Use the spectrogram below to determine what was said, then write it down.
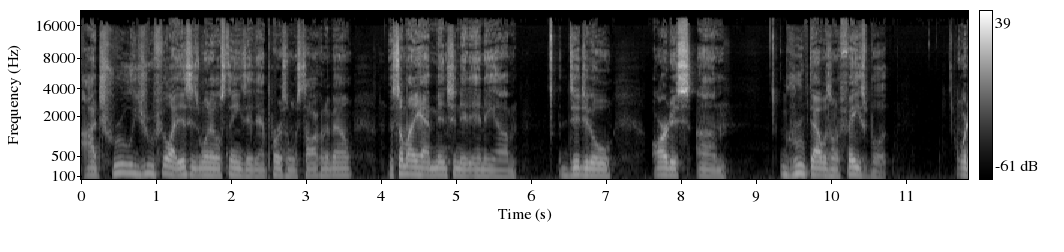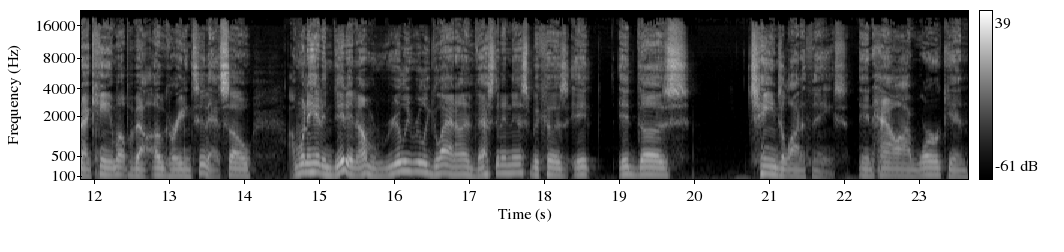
I truly, truly feel like this is one of those things that that person was talking about. Somebody had mentioned it in a um, digital artist um, group that was on Facebook where that came up about upgrading to that. So I went ahead and did it. And I'm really, really glad I invested in this because it it does change a lot of things in how I work and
